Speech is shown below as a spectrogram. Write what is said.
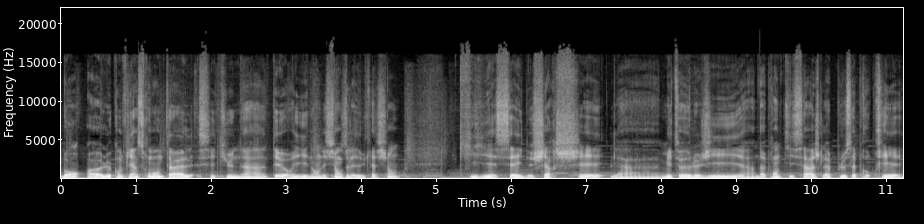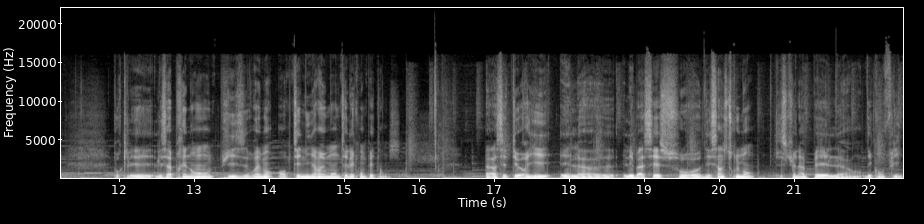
Bon, le conflit instrumental, c'est une théorie dans les sciences de l'éducation qui essaye de chercher la méthodologie d'apprentissage la plus appropriée pour que les, apprenants puissent vraiment obtenir et monter les compétences. Euh, cette théorie, elle, est basée sur des instruments, c'est ce qu'on appelle euh, des conflits,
